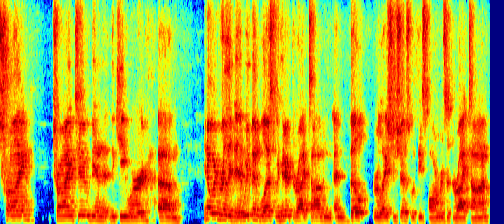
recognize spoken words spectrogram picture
trying, trying to being the, the key word. Um, you know, we really did. We've been blessed. We hit it at the right time and, and built relationships with these farmers at the right time.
